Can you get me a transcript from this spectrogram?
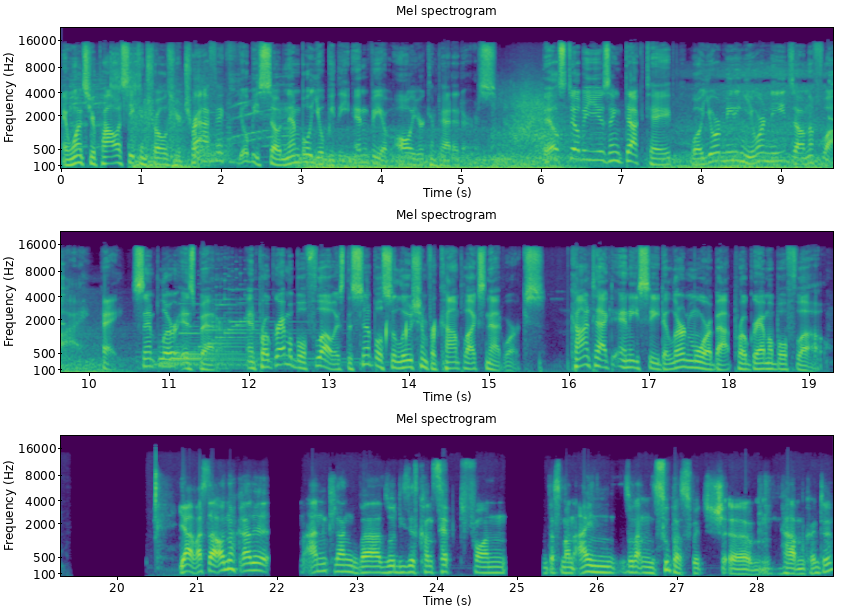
And once your policy controls your traffic, you'll be so nimble you'll be the envy of all your competitors. They'll still be using duct tape while you're meeting your needs on the fly. Hey, simpler is better. And Programmable Flow is the simple solution for complex networks. Contact NEC to learn more about Programmable Flow. Ja, was da auch noch gerade Anklang war, so dieses Konzept von, dass man einen sogenannten Super Switch ähm, haben könnte.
